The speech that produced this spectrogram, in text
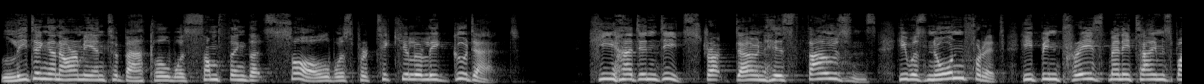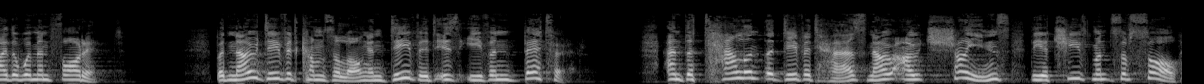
Leading an army into battle was something that Saul was particularly good at. He had indeed struck down his thousands. He was known for it. He'd been praised many times by the women for it. But now David comes along and David is even better. And the talent that David has now outshines the achievements of Saul.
